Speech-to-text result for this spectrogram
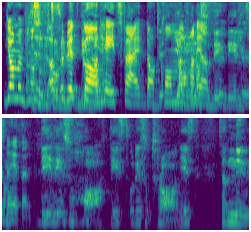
Ja men precis, Alltså, alltså, du vet godhatesfag.com ja, eller vad alltså, det- det är liksom- heter. Det, det är så hatiskt och det är så tragiskt. Så att nu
